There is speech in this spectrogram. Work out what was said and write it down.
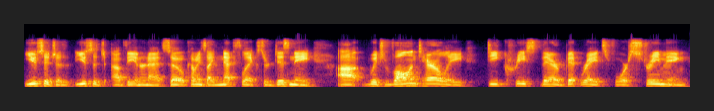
usage of usage of the internet. So companies like Netflix or Disney, uh, which voluntarily decreased their bit rates for streaming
